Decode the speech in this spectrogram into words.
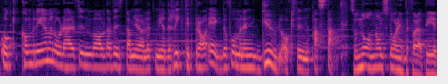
Och kombinerar man då det här finvalda vita mjölet med riktigt bra ägg, då får man en gul och fin pasta. Så 00 står inte för att det är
